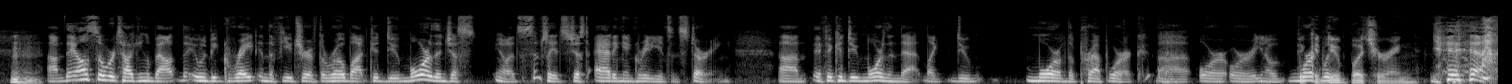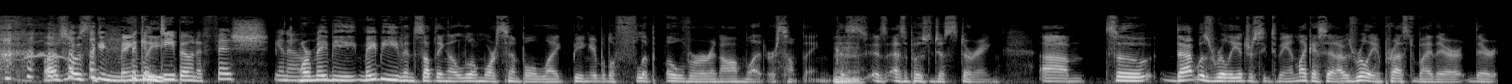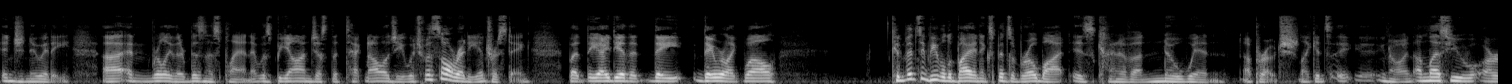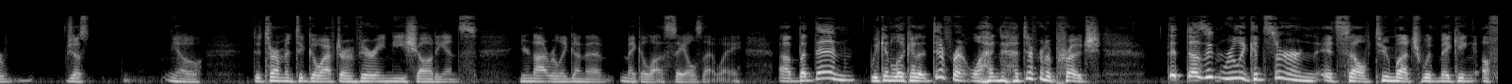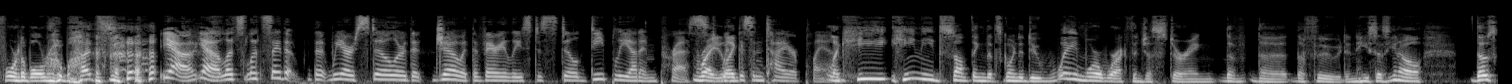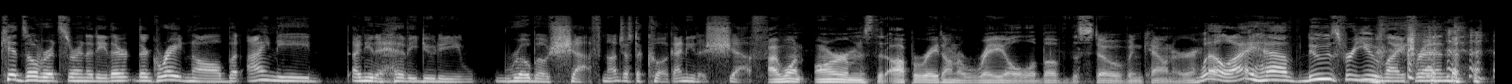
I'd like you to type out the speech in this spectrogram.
Um, they also were talking about that it would be great in the future if the robot could do more than just, you know, it's essentially it's just adding ingredients and stirring. Um, if it could do more than that, like do more of the prep work, uh, or, or, you know, We work could with, do butchering. uh, so I was thinking mainly They can debone a fish, you know. or maybe, maybe even something a little more simple, like being able to flip over an omelet or something, because as, as opposed to just stirring. Um, so that was really interesting to me, and like I said, I was really impressed by their their ingenuity uh, and really their business plan. It was beyond just the technology, which was already interesting, but the idea that they they were like, well, convincing people to buy an expensive robot is kind of a no-win approach. Like it's, uh, you know, unless you are just, you know, determined to go after a very niche audience, you're not really going to make a lot of sales that way. Uh, but then we can look at a different one, a different approach that doesn't really concern itself too much with making affordable robots. yeah, yeah. Let's let's say that that we are still, or that Joe, at the very least, is still deeply unimpressed Right, with like- this entire plan. like he he needs something that's going to do way more work than just stirring the the the food and he says you know those kids over at serenity they're they're great and all but i need i need a heavy duty robo chef not just a cook i need a chef I want arms that operate on a rail above the stove and counter. well i have news for you my friend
